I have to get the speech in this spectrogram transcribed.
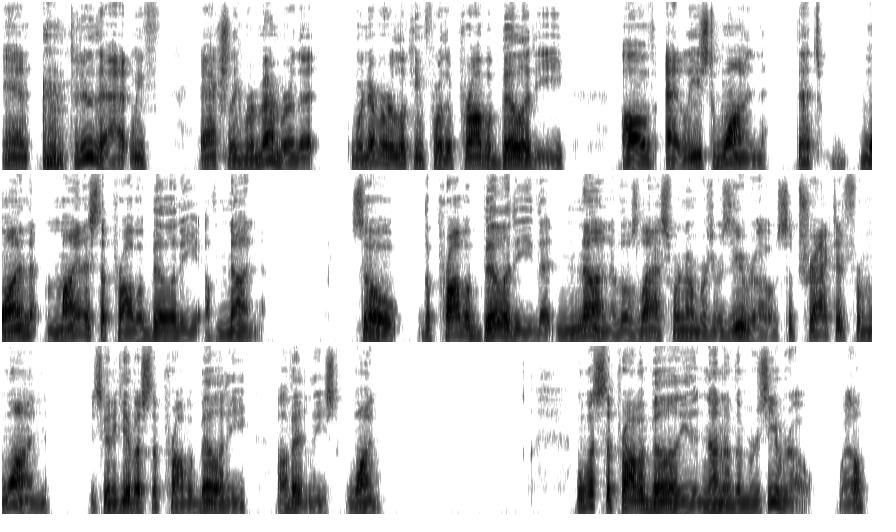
And to do that, we've actually remember that whenever we're looking for the probability of at least one, that's one minus the probability of none. So the probability that none of those last four numbers are zero subtracted from one is going to give us the probability of at least 1. Well, what's the probability that none of them are 0? Well,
